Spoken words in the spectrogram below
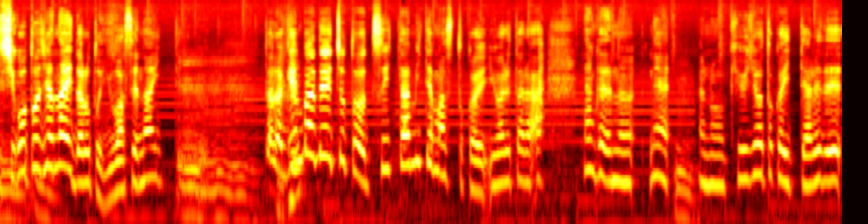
仕事じゃないだろうと言わせないっていう、うんただ現場でちょっとツイッター見てますとか言われたらあなんかあのね、うん。あの球場とか行ってあれで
